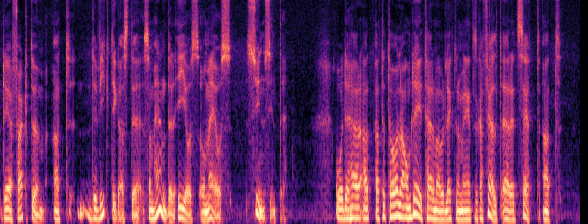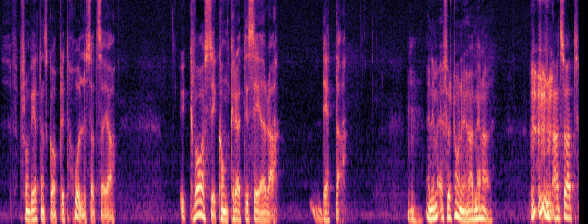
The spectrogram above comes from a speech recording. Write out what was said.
det faktum att det viktigaste som händer i oss och med oss syns inte. Och det här att, att tala om det i termer av elektromagnetiska fält är ett sätt att från vetenskapligt håll så att säga kvasi-konkretisera detta. Mm. Förstår ni hur jag menar? alltså att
